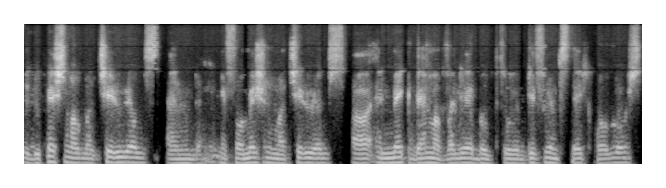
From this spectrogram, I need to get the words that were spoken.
educational materials and information materials and make them available to different stakeholders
